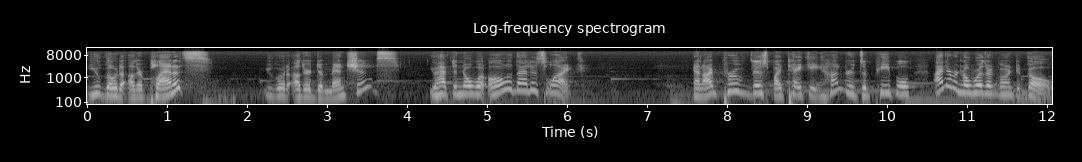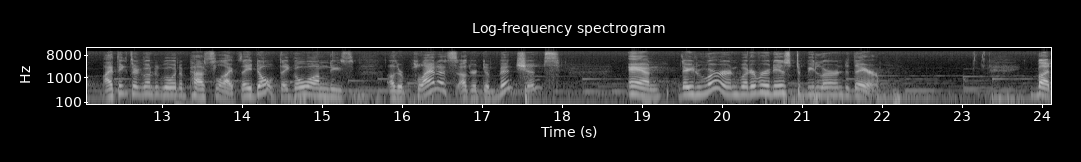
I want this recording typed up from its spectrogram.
you go to other planets, you go to other dimensions. You have to know what all of that is like. And I proved this by taking hundreds of people. I never know where they're going to go. I think they're going to go into past life. They don't. They go on these other planets, other dimensions, and they learn whatever it is to be learned there. But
